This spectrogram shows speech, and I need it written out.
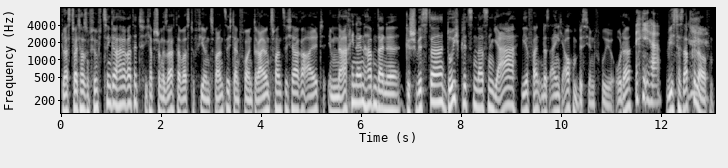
Du hast 2015 geheiratet. Ich habe schon gesagt, da warst du 24, dein Freund 23 Jahre alt. Im Nachhinein haben deine Geschwister durchblitzen lassen, ja, wir fanden das eigentlich auch ein bisschen früh, oder? Ja, Wie ist das abgelaufen?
